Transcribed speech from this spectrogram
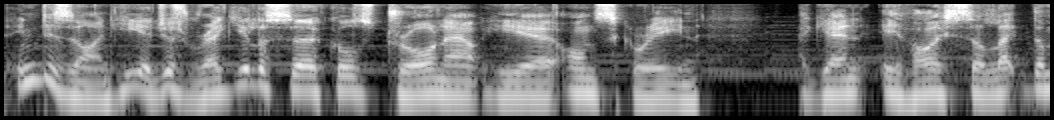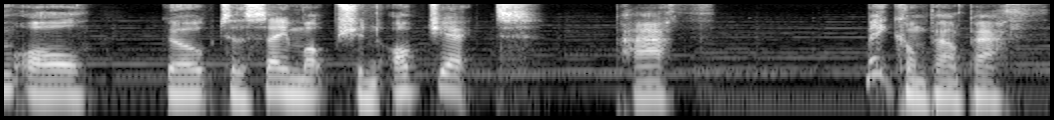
InDesign here, just regular circles drawn out here on screen. Again, if I select them all, go to the same option, object, path, make compound path,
